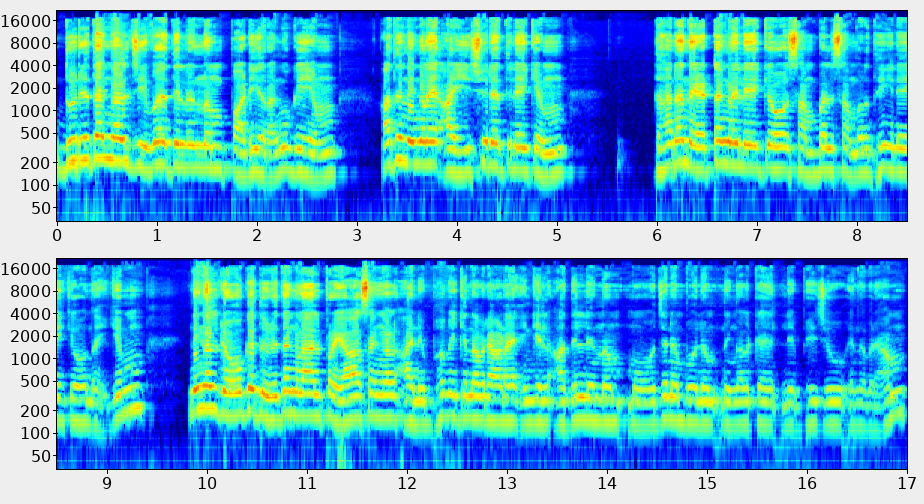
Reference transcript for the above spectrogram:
ദുരിതങ്ങൾ ജീവിതത്തിൽ നിന്നും പടിയിറങ്ങുകയും അത് നിങ്ങളെ ഐശ്വര്യത്തിലേക്കും ധനനേട്ടങ്ങളിലേക്കോ സമ്പൽ സമൃദ്ധിയിലേക്കോ നയിക്കും. നിങ്ങൾ രോഗദുരിതങ്ങളാൽ പ്രയാസങ്ങൾ അനുഭവിക്കുന്നവരാണ് എങ്കിൽ അതിൽ നിന്നും മോചനം പോലും നിങ്ങൾക്ക് ലഭിച്ചു എന്ന് വരാം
